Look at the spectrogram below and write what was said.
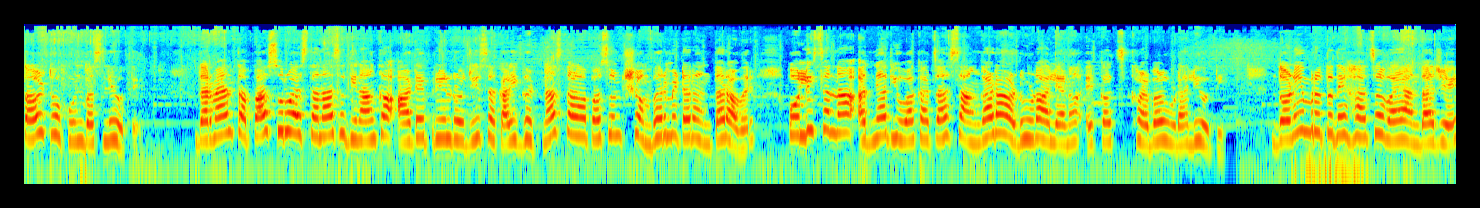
तळ ठोकून बसले होते. दरम्यान तपास सुरू असतानाच दिनांक आठ एप्रिल रोजी सकाळी घटनास्थळापासून शंभर मीटर अंतरावर पोलिसांना अज्ञात युवकाचा सांगाडा आढळून आल्यानं एकच खळबळ उडाली होती. दोन्ही मृतदेहाचं वय अंदाजे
